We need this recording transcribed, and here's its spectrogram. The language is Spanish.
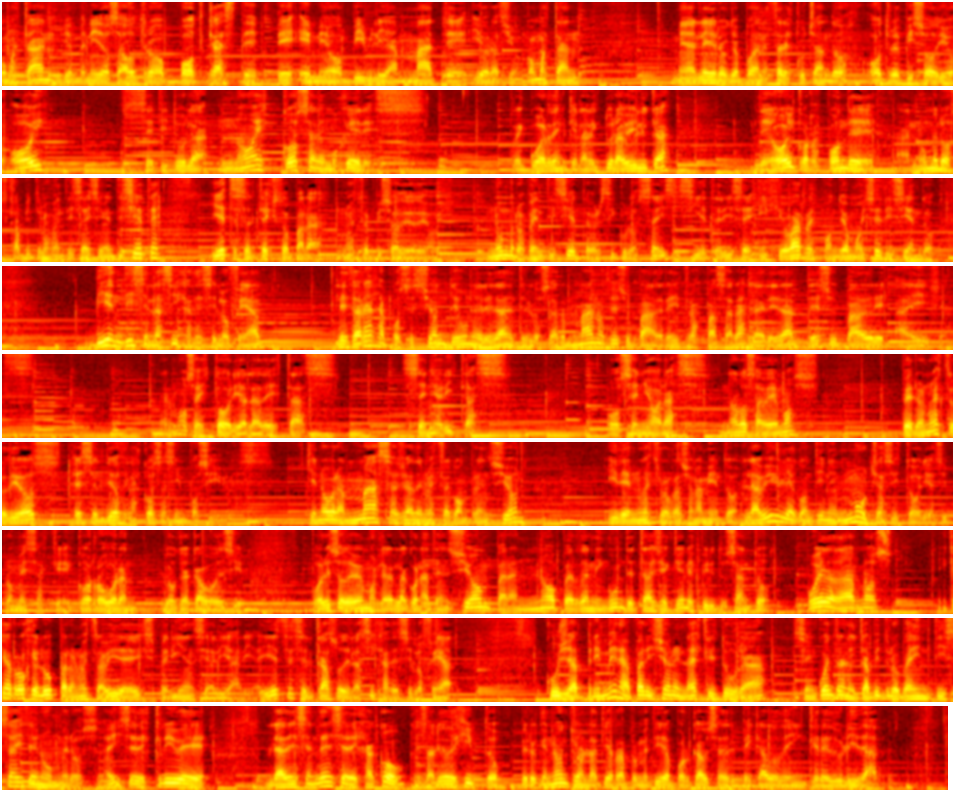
¿cómo están? Bienvenidos a otro podcast de PMO, Biblia, Mate y Oración. ¿Cómo están? Me alegro que puedan estar escuchando otro episodio. Hoy se titula No es cosa de mujeres. Recuerden que la lectura bíblica de hoy corresponde a números capítulos 26 y 27 y este es el texto para nuestro episodio de hoy. Números 27, versículos 6 y 7 dice, y Jehová respondió a Moisés diciendo, Bien dicen las hijas de Zelofead, les darás la posesión de una heredad entre los hermanos de su padre y traspasarás la heredad de su padre a ellas. Hermosa historia la de estas señoritas o señoras, no lo sabemos, pero nuestro Dios es el Dios de las cosas imposibles, quien obra más allá de nuestra comprensión y de nuestro razonamiento. La Biblia contiene muchas historias y promesas que corroboran lo que acabo de decir. Por eso debemos leerla con atención para no perder ningún detalle que el Espíritu Santo pueda darnos y que arroje luz para nuestra vida y experiencia diaria. Y este es el caso de las hijas de Zelofead, cuya primera aparición en la Escritura se encuentra en el capítulo 26 de Números. Ahí se describe la descendencia de Jacob, que salió de Egipto, pero que no entró en la tierra prometida por causa del pecado de incredulidad.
